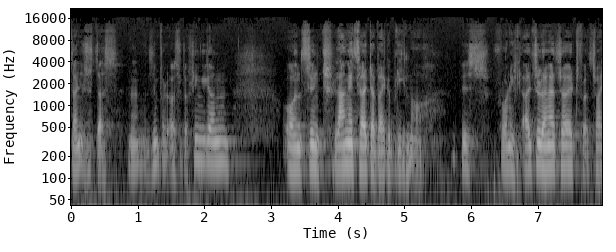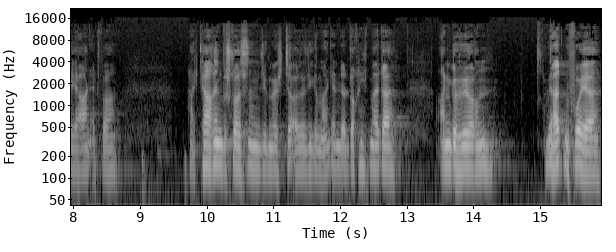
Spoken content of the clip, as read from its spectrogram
dann ist es das. Dann sind wir also dort hingegangen und sind lange Zeit dabei geblieben auch. Bis vor nicht allzu langer Zeit, vor zwei Jahren etwa, hat Karin beschlossen, sie möchte also die Gemeinde dann doch nicht mehr da angehören. Wir hatten vorher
